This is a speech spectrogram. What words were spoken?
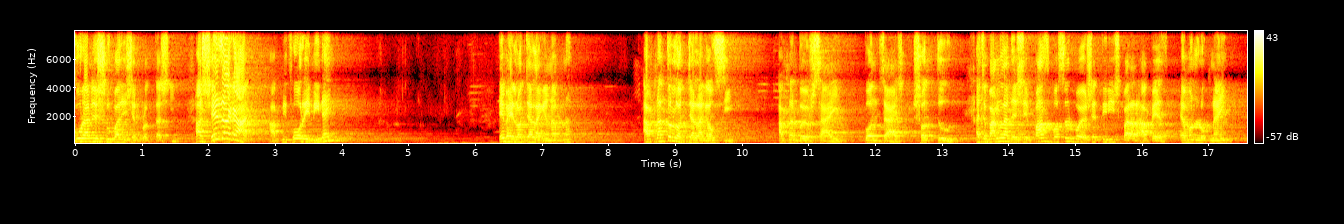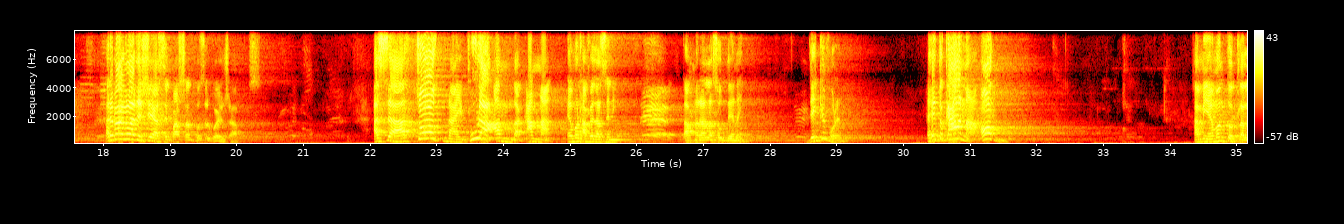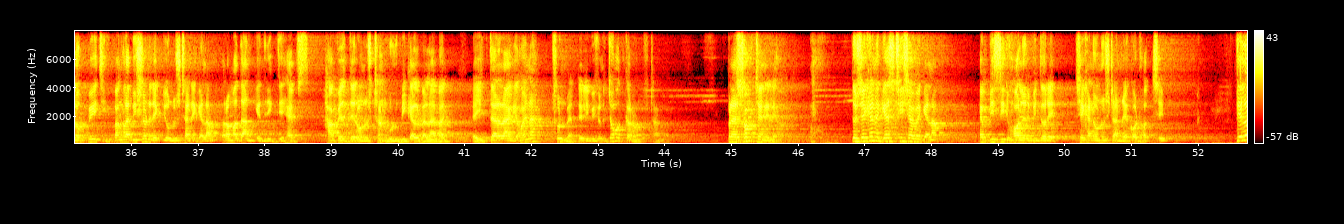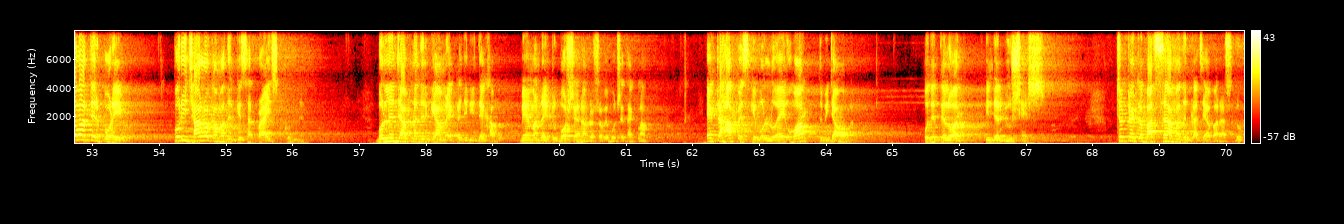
কোরআনের সুপারিশের প্রত্যাশী। আর সে জায়গায় আপনি ফোরেনি নাই। এ ভাই লজ্জা লাগে না আপনার? আপনার তো লজ্জা লাগা উচিত আপনার বয়স ষাট, পঞ্চাশ, সত্তর। আচ্ছা বাংলাদেশে পাঁচ বছর বয়সে তিরিশ পাড়ার হাফেজ এমন লোক নাই? আরে, বাংলাদেশে আছে পাঁচ সাত বছর বয়সে হাফেজ। আচ্ছা চোখ নাই, পুরা আন্দা, কান্না, এমন হাফেজ আসেনি আপনার আল্লাহ চোখ দেয় নাই? দেখে পড়েন। এই তো কানা অন আমি এমন তৎলালক পেয়েছি, বাংলা ভীষণের একটি অনুষ্ঠানে গেলাম, রমাদান কেন্দ্রিক যে হ্যাপস, হাফেজদের অনুষ্ঠানগুলো বিকালবেলা বা ইফতারের আগে হয় না? শুনবেন, টেলিভিশনে চমৎকার অনুষ্ঠান প্রায় সব চ্যানেলে তো সেখানে গেস্ট হিসাবে গেলাম এফডিসির হলের ভিতরে সেখানে অনুষ্ঠান রেকর্ড হচ্ছে। তেলাওয়াতের পরে পরিচালক আমাদেরকে সারপ্রাইজ করলেন। বললেন যে, আপনাদেরকে আমরা একটা জিনিস দেখাবো। মেহমানরা একটু বসেন, আমরা সবাই বসে থাকলাম। একটা হাফেজকে বলল, এই ওমর, তুমি যাও আবার। ওদের তেলোয়ার ইন্টারভিউ শেষ। ছোট্ট একটা বাচ্চা আমাদের কাছে আবার আসলো।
